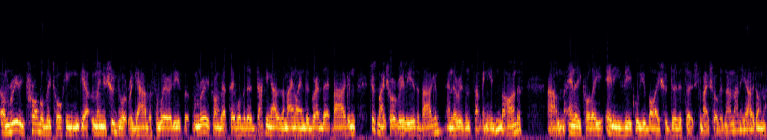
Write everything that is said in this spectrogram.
I'm really probably talking, yeah, I mean, you should do it regardless of where it is, but I'm really talking about people that are ducking out of the mainland to grab that bargain. Just make sure it really is a bargain and there isn't something hidden behind it. Um, and equally, any vehicle you buy, should do the search to make sure there's no money owed on it.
